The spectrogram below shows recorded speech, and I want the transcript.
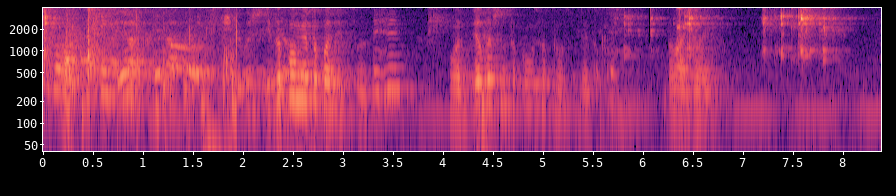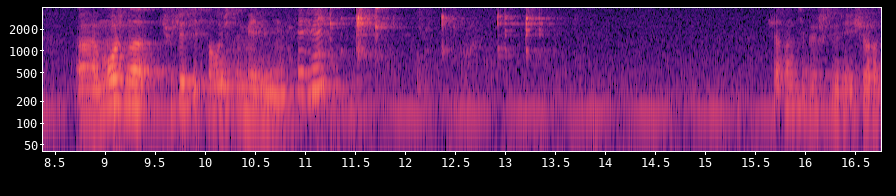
сюда. И запомни эту позицию. Вот, сделаешь на такую высоту всплеск. Давай, делай. Э, можно чуть-чуть, если получится, медленнее. Сейчас он тебе шире. Еще раз.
